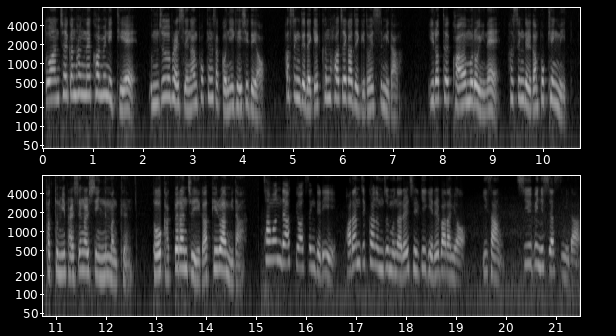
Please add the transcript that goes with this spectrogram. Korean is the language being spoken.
또한 최근 학내 커뮤니티에 음주 후 발생한 폭행 사건이 게시되어 학생들에게 큰 화제가 되기도 했습니다. 이렇듯 과음으로 인해 학생들 간 폭행 및 다툼이 발생할 수 있는 만큼 더욱 각별한 주의가 필요합니다. 창원대학교 학생들이 바람직한 음주 문화를 즐기기를 바라며 이상 CUB 뉴스였습니다.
